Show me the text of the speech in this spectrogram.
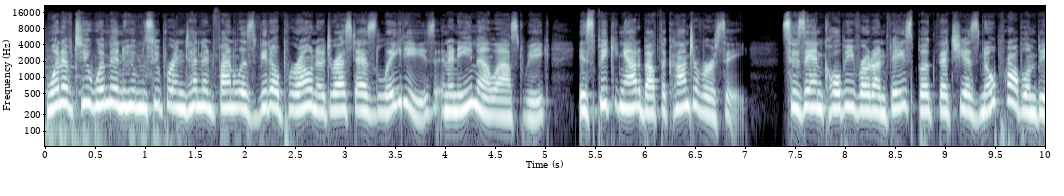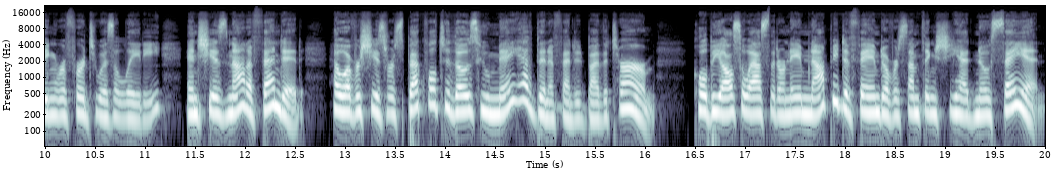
One of two women whom Superintendent finalist Vito Perrone addressed as ladies in an email last week is speaking out about the controversy. Suzanne Colby wrote on Facebook that she has no problem being referred to as a lady and she is not offended. However, she is respectful to those who may have been offended by the term. Colby also asked that her name not be defamed over something she had no say in.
